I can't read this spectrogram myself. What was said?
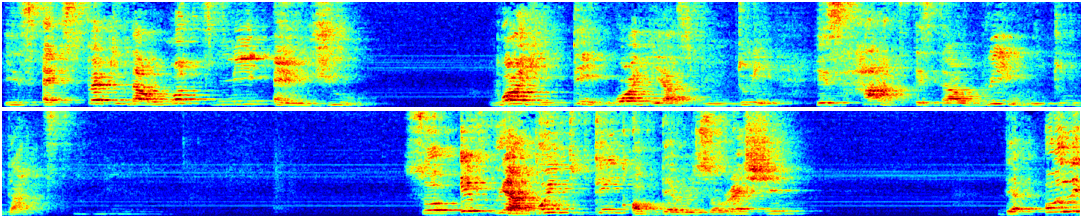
He's expecting that what me and you, what he did, what he has been doing, his heart is that we will do that. So if we are going to think of the resurrection, the only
